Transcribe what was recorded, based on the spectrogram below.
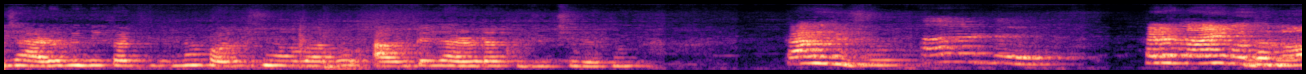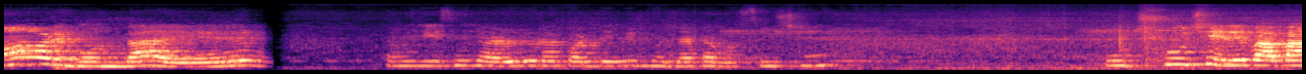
আমি ঝাড়ু কিনি করছিলাম না, কত সময় বাবু? আউটে ঝাড়ুটা খুঁজুছি দেখুন। কাকে খুঁজু আরে নাই বোধ ন আরে গন্ধা এ আমি যেসে ঝাড়ু ঝোড়া করে দেবি ভজাটা বসিয়েছে। উছু ছেড়ে বাবা।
